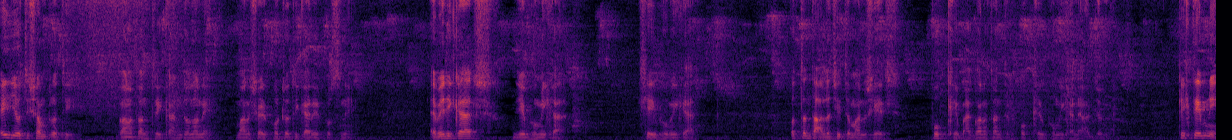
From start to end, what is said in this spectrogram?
এই যে অতি সম্প্রতি গণতান্ত্রিক আন্দোলনে মানুষের ভোট অধিকারের প্রশ্নে আমেরিকার যে ভূমিকা, সেই ভূমিকা অত্যন্ত আলোচিত মানুষের পক্ষে বা গণতন্ত্রের পক্ষের ভূমিকা নেওয়ার জন্য। ঠিক তেমনি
